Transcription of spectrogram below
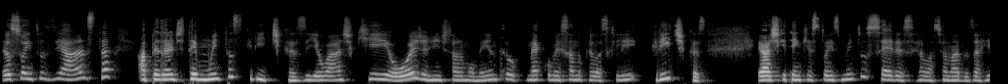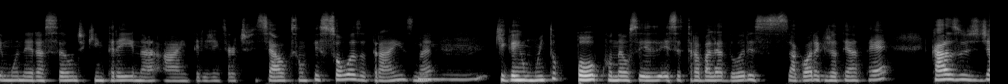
Eu sou entusiasta, apesar de ter muitas críticas, e eu acho que hoje a gente está no momento, né, começando pelas críticas, eu acho que tem questões muito sérias relacionadas à remuneração de quem treina a inteligência artificial, que são pessoas atrás, né? Uhum. que ganham muito pouco, né? Ou seja, esses trabalhadores, agora que já tem até casos de,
